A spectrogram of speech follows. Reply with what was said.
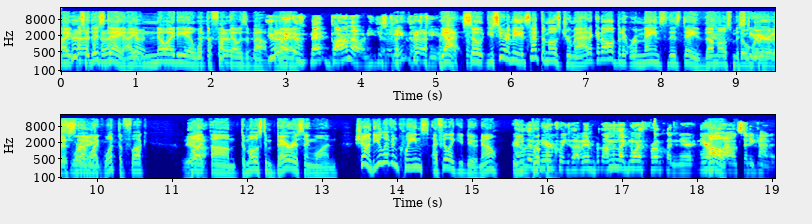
I, to this day, I have no idea what the fuck that was about. You why might I- have met Bono and he just gave those to you. yeah. So you see what I mean? It's not the most dramatic at all, but it remains to this day the most mysterious. The weirdest where I'm like, what the fuck? Yeah. But um, the most embarrassing one. Sean, do you live in Queens? I feel like you do. No, Or I you live Brooklyn? near Queens, but I'm in I'm in like North Brooklyn, near near Oh. Long Island City, kind of.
